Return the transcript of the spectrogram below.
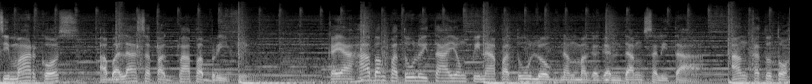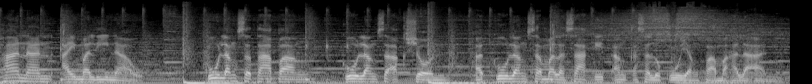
Si Marcos, abala sa pagpapabriefing. Kaya habang patuloy tayong pinapatulog ng magagandang salita, ang katotohanan ay malinaw. Kulang sa tapang, kulang sa aksyon, at kulang sa malasakit ang kasalukuyang pamahalaan.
